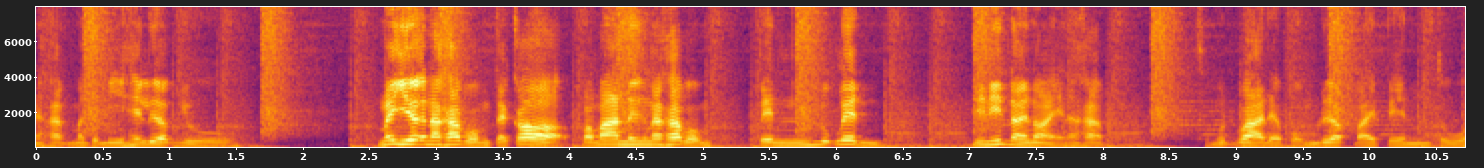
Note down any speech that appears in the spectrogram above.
นะครับ มันจะมีให้เลือกอยู่ ไม่เยอะนะครับผมแต่ก็ประมาณหนึงนะครับผมเป็นลูกเล่นนิดๆหน่อยๆนะครับ สมมุติว่าเดี๋ยวผมเลือกไปเป็นตัว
